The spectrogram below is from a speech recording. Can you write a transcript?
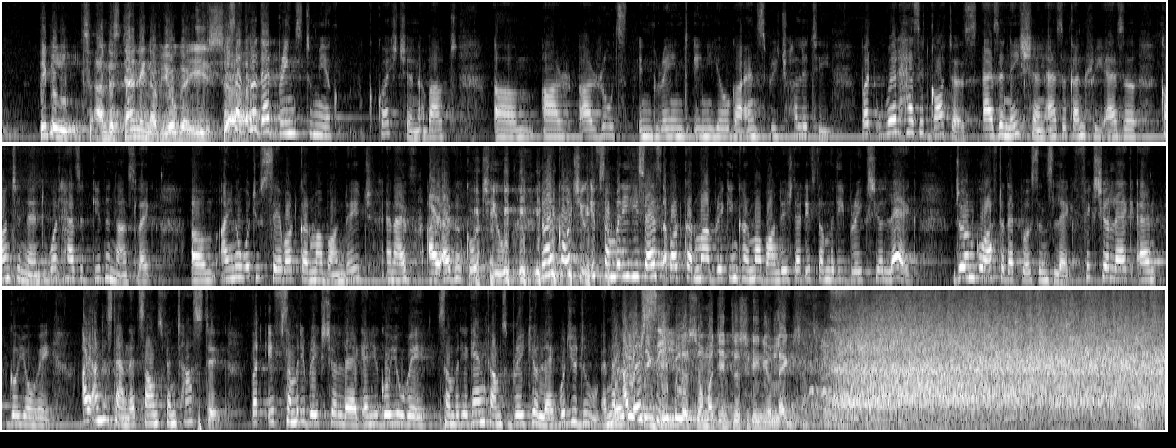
people's understanding of yoga is… uh, Sadhguru, that brings to me a question about um, our, our roots ingrained in yoga and spirituality. But where has it got us as a nation, as a country, as a continent? What has it given us? Like, um, I know what you say about karma bondage, and I've, I, I will quote you. no, I quote you. If somebody, he says about karma, breaking karma bondage, that if somebody breaks your leg, don't go after that person's leg. Fix your leg and go your way. I understand that sounds fantastic, but if somebody breaks your leg and you go your way, somebody again comes, break your leg, what do you do? And then Why do you think see. people are so much interested in your legs? huh?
